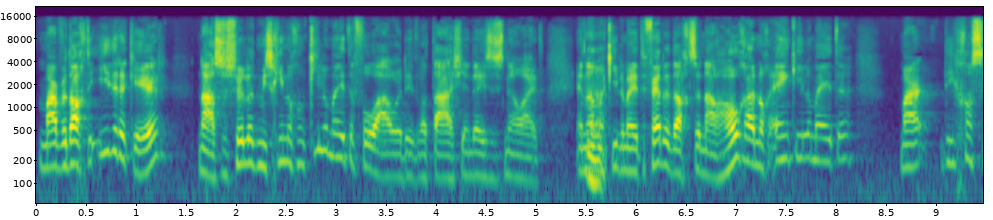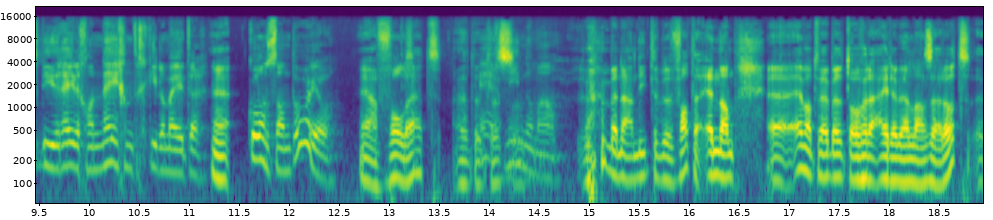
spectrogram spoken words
Maar we dachten iedere keer... Nou, ze zullen het misschien nog een kilometer volhouden, dit wattage en deze snelheid. En dan Ja. een kilometer verder dachten ze... Nou, hooguit nog één kilometer. Maar die gasten die reden gewoon 90 kilometer Ja, constant door, joh. ja voluit. Eh, Dat, dat is niet normaal. bijna niet te bevatten. En dan, eh, want we hebben het over de Ironman Lanzarote. Eh,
